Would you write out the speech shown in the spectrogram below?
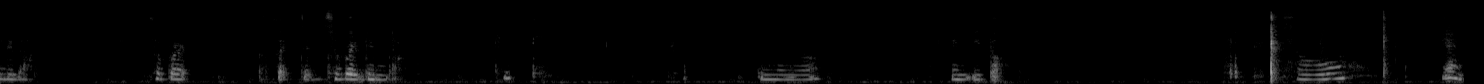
Di ba? Super effective. Super ganda. Cute. Tingnan nyo. And ito. So, yan.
